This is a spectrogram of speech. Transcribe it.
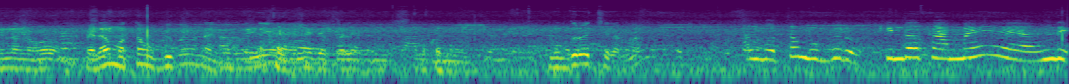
నిన్న పెదవ మొత్తం ఉబ్బిపోయి ఉండాలి ముగ్గురు వచ్చిరమ్మా వాళ్ళు మొత్తం ముగ్గురు కింద ఒక అమ్మాయి ఉంది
